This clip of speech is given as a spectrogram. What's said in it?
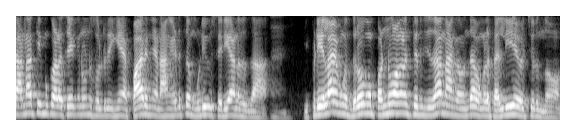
அதிமுக சேர்க்கணும்னு சொல்றீங்க? பாருங்க நாங்க எடுத்த முடிவு சரியானதுதான். ம். இப்படியெல்லாம் இவங்க துரோகம் பண்ணுவாங்கன்னு தெரிஞ்சுதான் நாங்க வந்து அவங்கள தள்ளியே வச்சிருந்தோம்.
